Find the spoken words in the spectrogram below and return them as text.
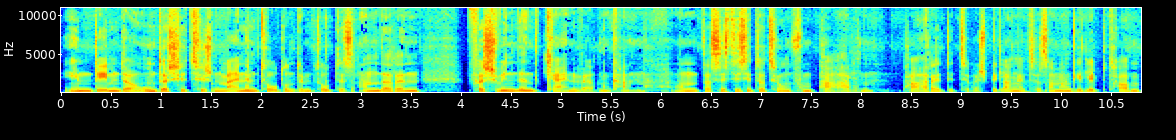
in dem der Unterschied zwischen meinem Tod und dem Tod des anderen verschwindend klein werden kann. Und das ist die Situation von Paaren. Paare, die zum Beispiel lange zusammengelebt haben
